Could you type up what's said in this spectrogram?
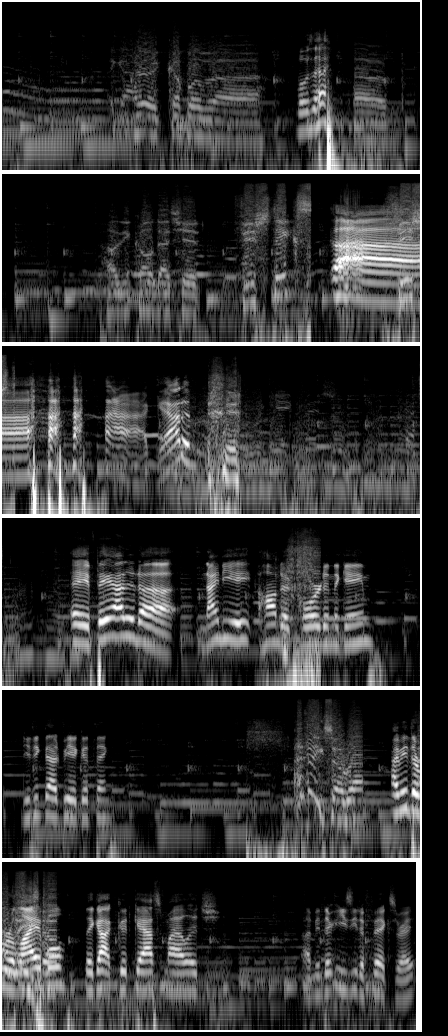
I got her a couple of uh, What was that? uh, how do you call that shit? Fish sticks. Ah! Fish got him. hey, if they added a 98 Honda Accord in the game, do you think that'd be a good thing? I think so, bro. I mean, they're I think so. reliable. They got good gas mileage. I mean, they're easy to fix, right?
